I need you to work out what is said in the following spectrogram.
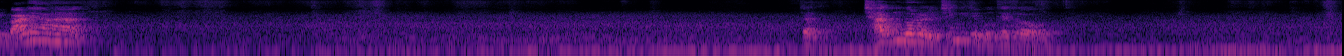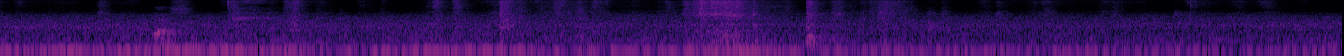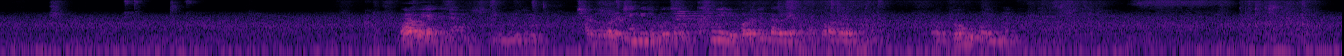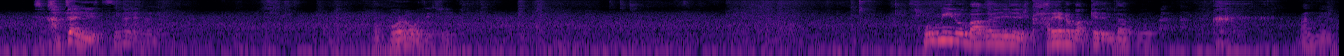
이 만에 하나 자 작은 거를 챙기지 못해서 야 씨. 뭐라고 해야 되냐? 이- 이- 작은 거를 챙기지 못해서 큰 일이 벌어진다 되나? 뭐라고 해야 되나? 뭐 좋은 거 있네. 갑자기 생각이 나네. 뭐 뭐라고 해야 되지? 호미로 막을 일 가래로 막게 된다고. 맞네요.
